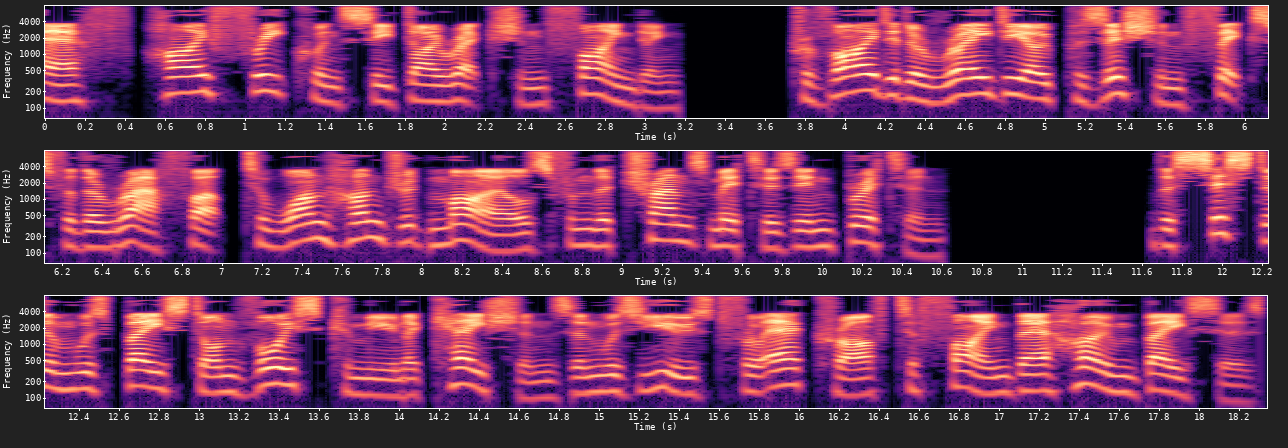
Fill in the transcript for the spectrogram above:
F high frequency direction finding provided a radio position fix for the RAF up to 100 miles from the transmitters in Britain. The system was based on voice communications and was used for aircraft to find their home bases.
